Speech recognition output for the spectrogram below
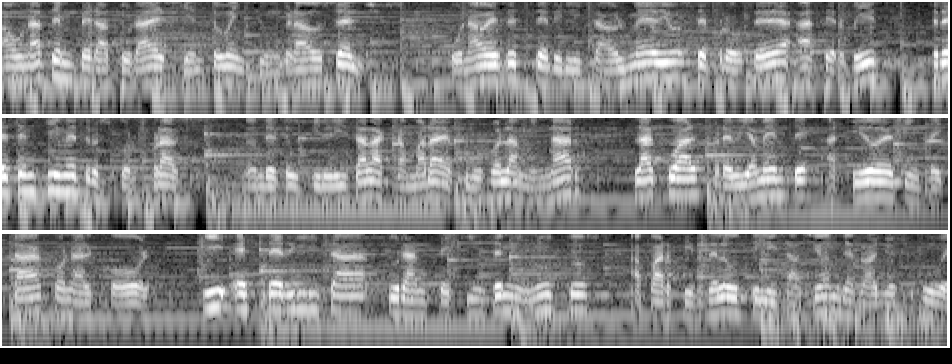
a una temperatura de 121 grados Celsius. Una vez esterilizado el medio, se procede a servir 3 centímetros por frasco, donde se utiliza la cámara de flujo laminar, la cual previamente ha sido desinfectada con alcohol y esterilizada durante 15 minutos a partir de la utilización de rayos UV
